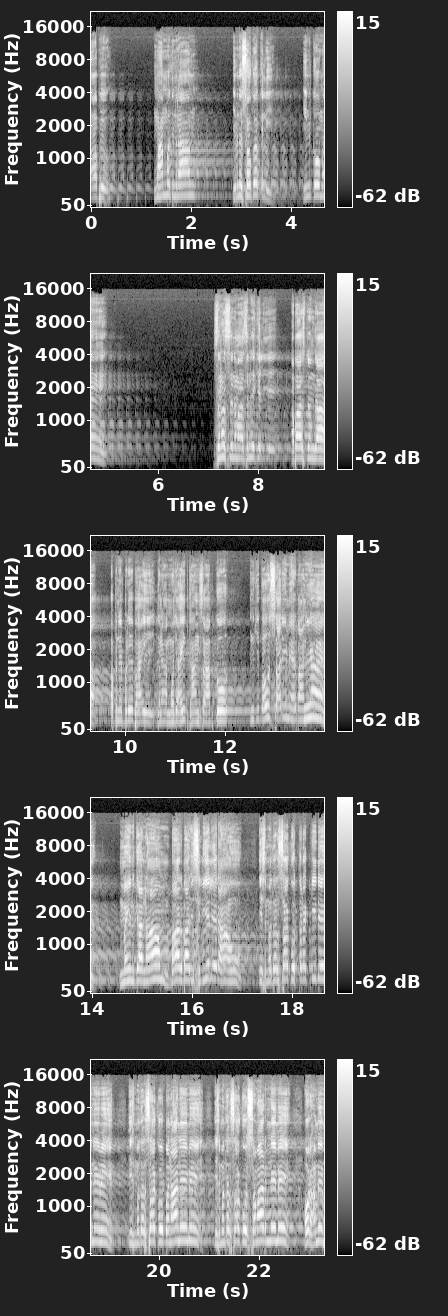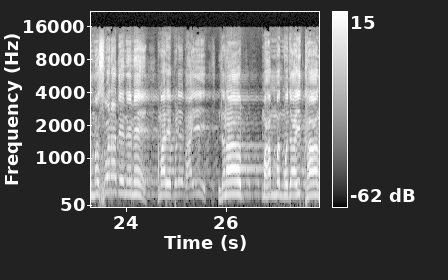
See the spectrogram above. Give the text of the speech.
अब मोहम्मद इमरान इबन शौकत अली, इनको मैं सनत से नवाजने के लिए आवाज़ दूँगा। अपने बड़े भाई जनाब मुजाहिद खान साहब को, इनकी बहुत सारी मेहरबानियाँ हैं। मैं इनका नाम बार बार इसलिए ले रहा हूँ इस मदरसा को तरक्की देने में, इस मदरसा को बनाने में, इस मदरसा को संवारने में और हमें मशवरा देने में हमारे बड़े भाई जनाब मोहम्मद मुजाहिद खान,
